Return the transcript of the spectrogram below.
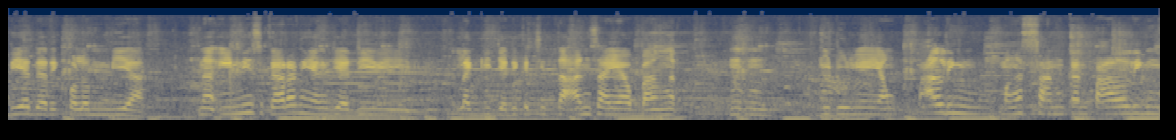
Dia dari Kolombia. Nah ini sekarang yang jadi lagi jadi kecintaan saya banget. Mm-mm. Judulnya yang paling mengesankan, paling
